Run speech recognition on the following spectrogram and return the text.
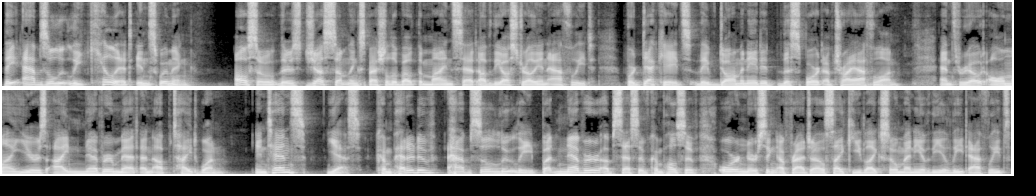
They absolutely kill it in swimming. Also, there's just something special about the mindset of the Australian athlete. For decades, they've dominated the sport of triathlon. And throughout all my years, I never met an uptight one. Intense? Yes. Competitive? Absolutely, but never obsessive compulsive or nursing a fragile psyche like so many of the elite athletes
